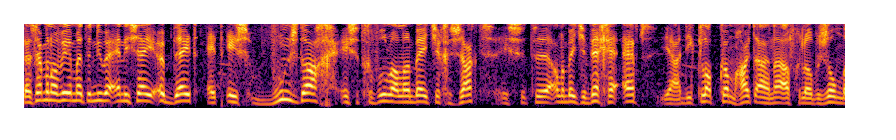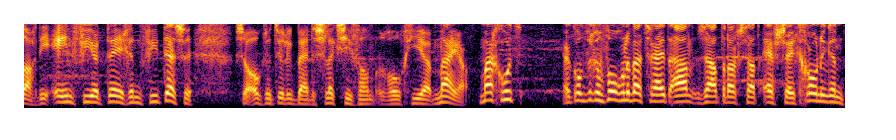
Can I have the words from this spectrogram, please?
Daar zijn we dan weer met een nieuwe NEC-update. Het is woensdag. Is het gevoel al een beetje gezakt? Is het uh, al een beetje weggeëpt? Ja, die klap kwam hard aan na afgelopen zondag. Die 1-4 tegen Vitesse. Zo ook natuurlijk bij de selectie van Rogier Meijer. Maar goed, er komt weer een volgende wedstrijd aan. Zaterdag staat FC Groningen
